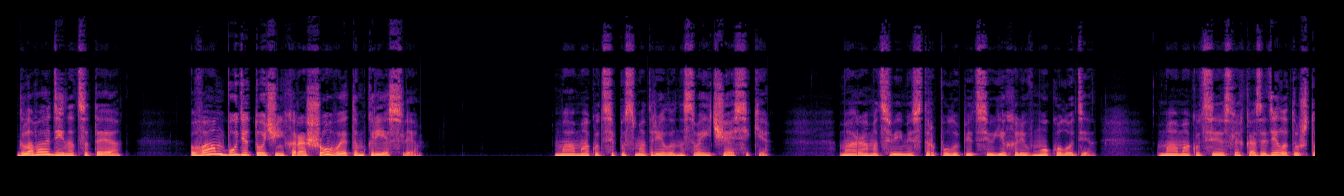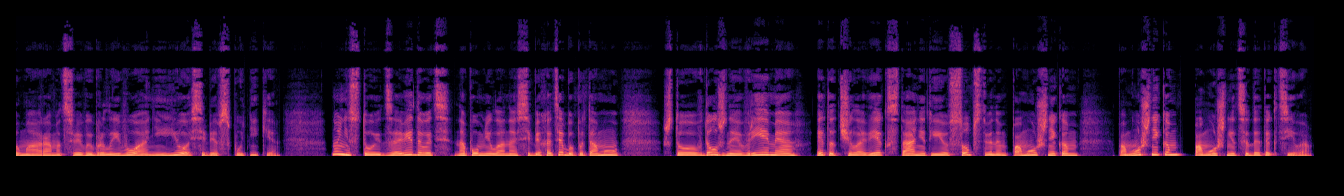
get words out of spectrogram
Глава одиннадцатая. Вам будет очень хорошо в этом кресле. Мама Кутси посмотрела на свои часики. Маарамацви и мистер Пулупец уехали в Мокулоде. Мама Кутси слегка задела то, что Маарамацви выбрала его, а не ее себе в спутнике. Но не стоит завидовать, напомнила она себе, хотя бы потому, что в должное время этот человек станет ее собственным помощником – помощником помощницы детектива.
